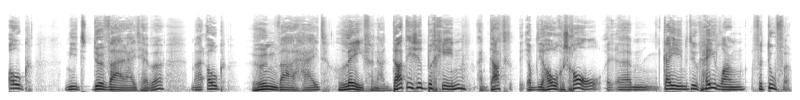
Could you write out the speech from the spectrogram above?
ook niet de waarheid hebben, maar ook hun waarheid leven. Nou, dat is het begin. En dat op die hogeschool ehm, kan je natuurlijk heel lang vertoeven.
